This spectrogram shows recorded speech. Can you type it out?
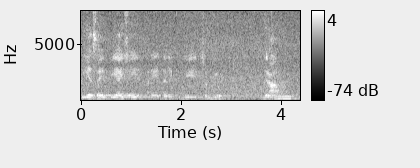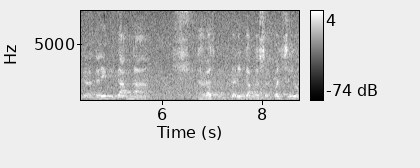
પીએસઆઈ, પીઆઈસી અને દરેક જે સભ્યો, ગ્રામ દરેક ગામના ધારા, દરેક ગામના સરપંચશ્રીઓ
